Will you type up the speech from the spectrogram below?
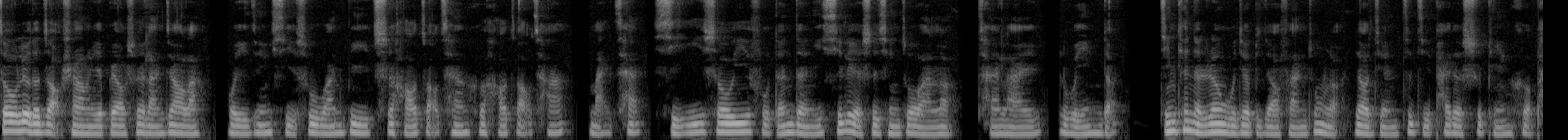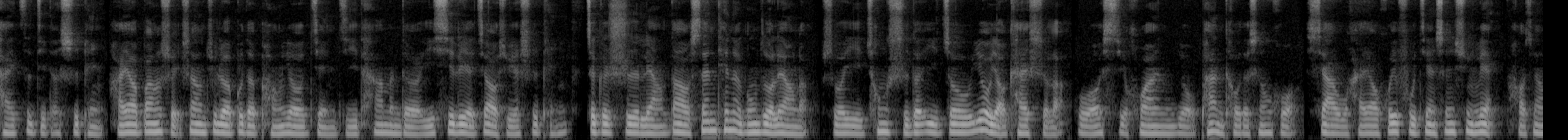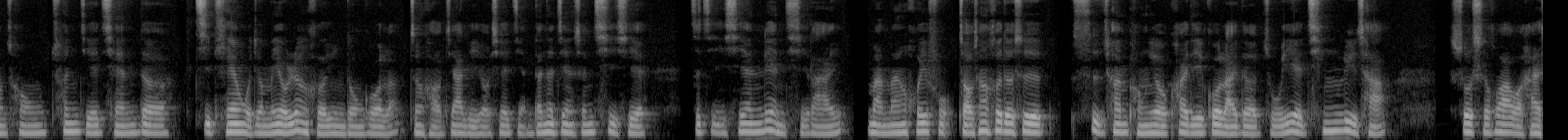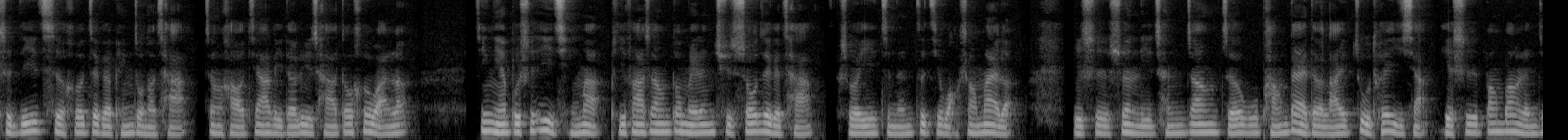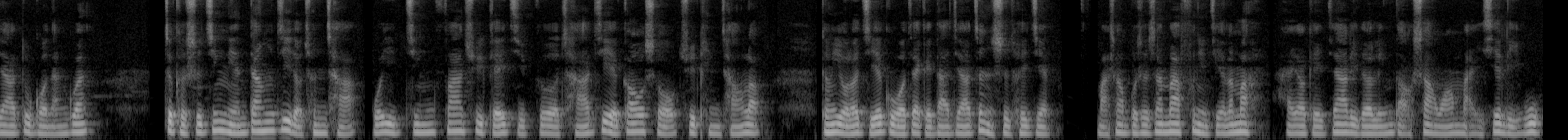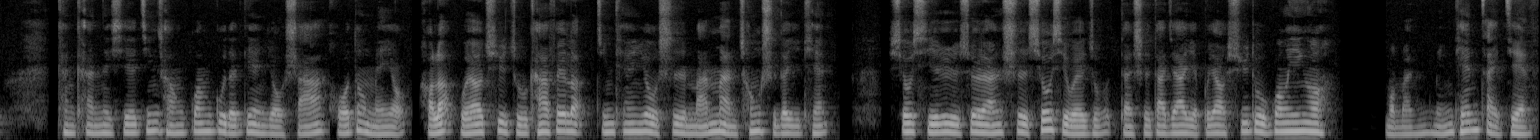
周六的早上也不要睡懒觉了。我已经洗漱完毕，吃好早餐，喝好早茶，买菜、洗衣、收衣服等等一系列事情做完了，才来录音的。今天的任务就比较繁重了，要剪自己拍的视频和拍自己的视频，还要帮水上俱乐部的朋友剪辑他们的一系列教学视频。这个是两到三天的工作量了，所以充实的一周又要开始了。我喜欢有盼头的生活，下午还要恢复健身训练，好像从春节前的几天我就没有任何运动过了，正好家里有些简单的健身器械。自己先练起来，慢慢恢复。早上喝的是四川朋友快递过来的竹叶青绿茶。说实话，我还是第一次喝这个品种的茶。正好家里的绿茶都喝完了。今年不是疫情嘛，批发商都没人去收这个茶，所以只能自己网上卖了。于是顺理成章、责无旁贷的来助推一下，也是帮帮人家渡过难关。这可是今年当季的春茶，我已经发去给几个茶界高手去品尝了。等有了结果，再给大家正式推荐。马上不是三八妇女节了吗？还要给家里的领导上网买一些礼物，看看那些经常光顾的店有啥活动没有。好了，我要去煮咖啡了。今天又是满满充实的一天。休息日虽然是休息为主，但是大家也不要虚度光阴哦。我们明天再见。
